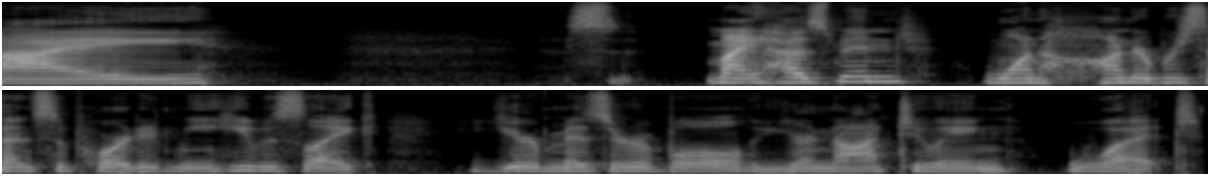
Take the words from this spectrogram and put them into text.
I, my husband 100% supported me. He was like, You're miserable. You're not doing what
